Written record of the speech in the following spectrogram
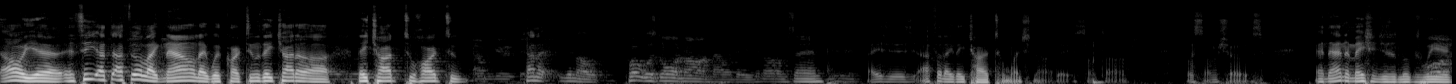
Oh yeah, and see, I, th- I feel like now, like with cartoons, they try to, uh, they try too hard to, kind of, you know, put what's going on nowadays. You know what I'm saying? Like, it's just- I feel like they try too much nowadays sometimes with some shows, and the animation just looks weird.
